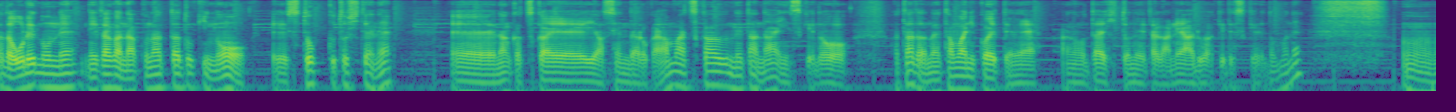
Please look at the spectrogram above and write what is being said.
ただ俺のねネタがなくなった時の、えー、ストックとしてねえー、なんか使えやせんだろうかあんまり使うネタないんですけどただねたまにこうやってねあの大ヒットネタがねあるわけですけれどもね、うん、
